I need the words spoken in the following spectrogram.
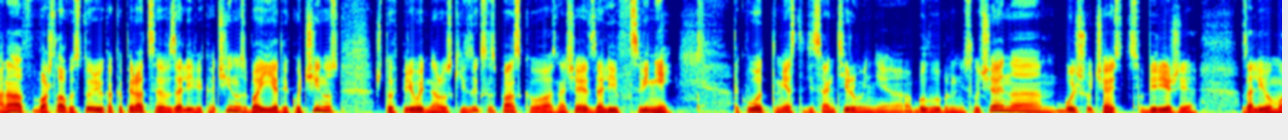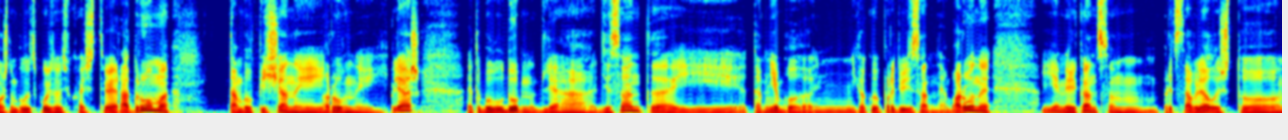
она вошла в историю как операция в заливе Качинус, Баия Кочинус, что в переводе на русский язык с испанского означает «залив свиней». Так вот, место десантирования было выбрано не случайно. Большую часть побережья залива можно было использовать в качестве аэродрома. Там был песчаный ровный пляж. Это было удобно для десанта, и там не было никакой противодесантной обороны. И американцам представлялось, что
